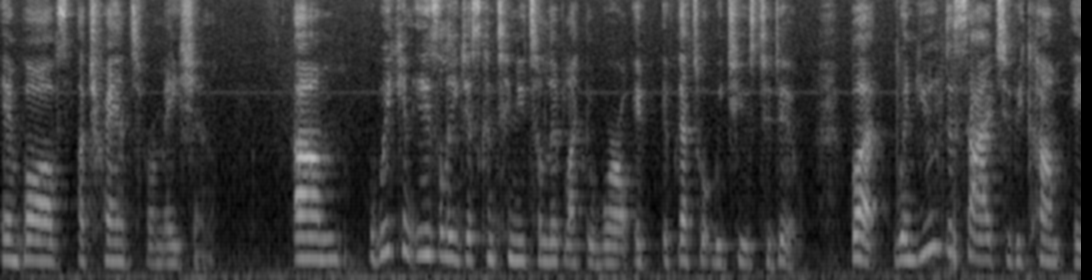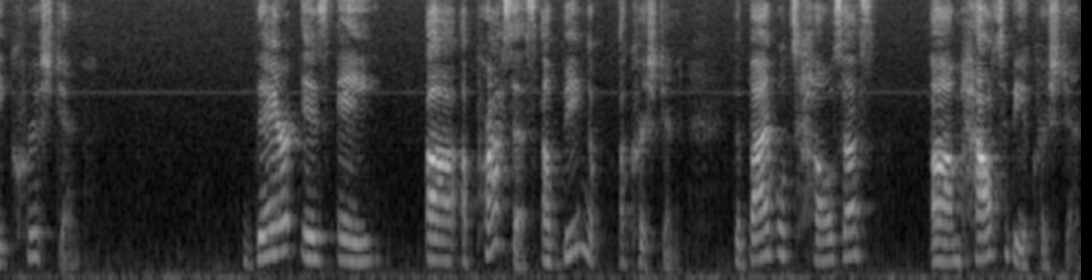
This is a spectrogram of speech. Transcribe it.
involves a transformation. Um, we can easily just continue to live like the world if, if that's what we choose to do. But when you decide to become a Christian, there is a uh, a process of being a, a, Christian. The Bible tells us um, how to be a Christian,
